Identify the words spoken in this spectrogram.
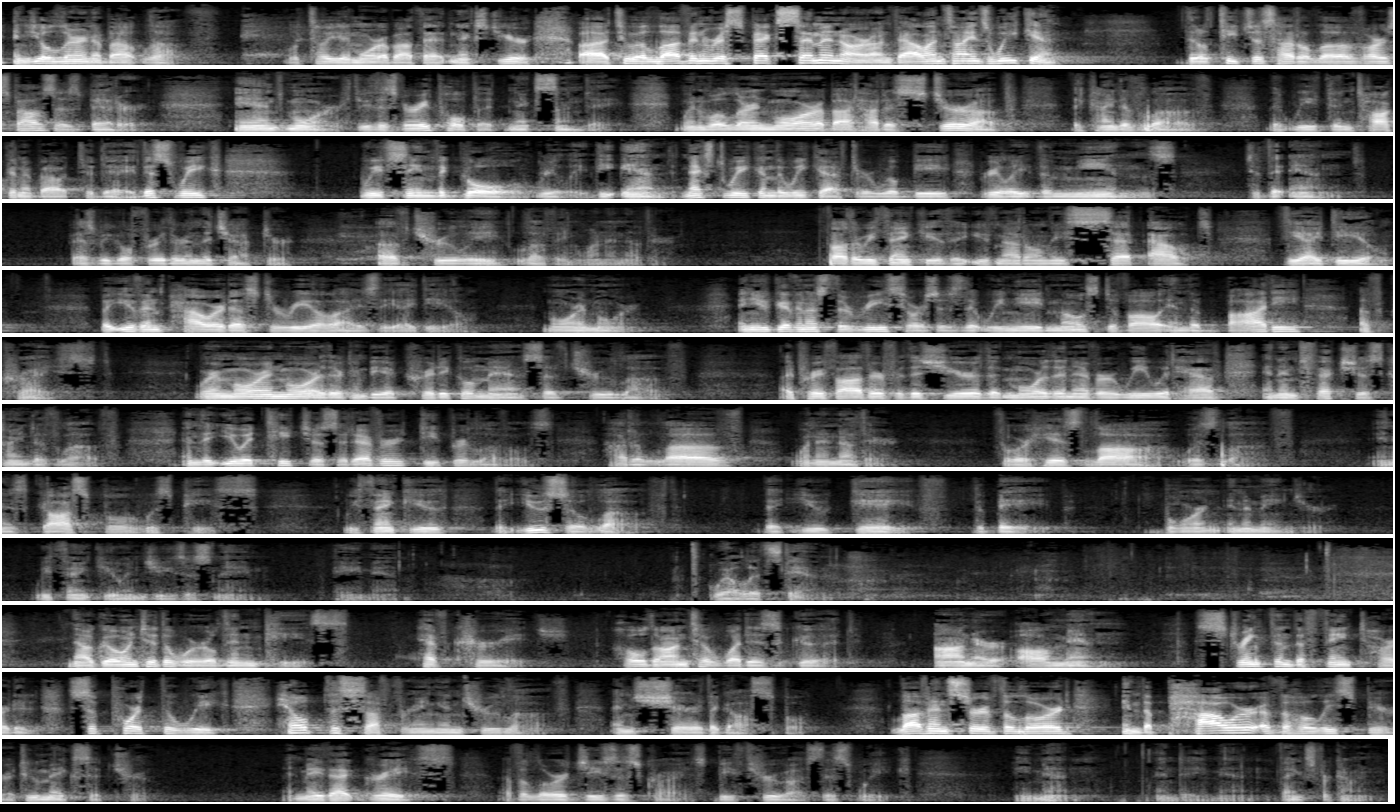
and you'll learn about love. We'll tell you more about that next year. Uh, to a love and respect seminar on Valentine's weekend. That'll teach us how to love our spouses better and more through this very pulpit next Sunday when we'll learn more about how to stir up the kind of love that we've been talking about today. This week, we've seen the goal, really, the end. Next week and the week after will be really the means to the end as we go further in the chapter of truly loving one another. Father, we thank you that you've not only set out the ideal, but you've empowered us to realize the ideal more and more. And you've given us the resources that we need, most of all in the body of Christ, where more and more there can be a critical mass of true love. I pray, Father, for this year that more than ever we would have an infectious kind of love, and that you would teach us at ever deeper levels how to love one another. For his law was love, and his gospel was peace. We thank you that you so loved that you gave the babe born in a manger. We thank you in Jesus' name. Amen. Well, let's stand. Now go into the world in peace. Have courage. Hold on to what is good. Honor all men. Strengthen the faint hearted. Support the weak. Help the suffering in true love. And share the gospel. Love and serve the Lord in the power of the Holy Spirit who makes it true. And may that grace of the Lord Jesus Christ be through us this week. Amen and amen. Thanks for coming.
